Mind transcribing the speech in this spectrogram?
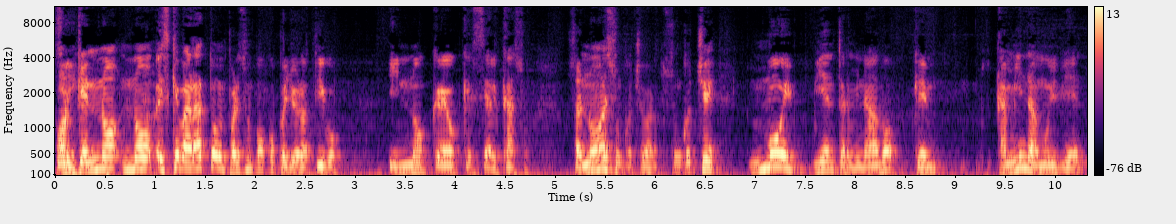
Porque no, no, es que barato me parece un poco peyorativo y no creo que sea el caso. O sea, no es un coche barato, es un coche muy bien terminado, que camina muy bien,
